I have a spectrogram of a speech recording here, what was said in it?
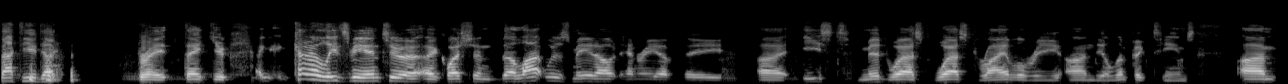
Back to you, Doug. Great, thank you. It kind of leads me into a, a, question. A lot was made out, Henry, of the uh, East, Midwest, West rivalry on the Olympic teams. Um,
